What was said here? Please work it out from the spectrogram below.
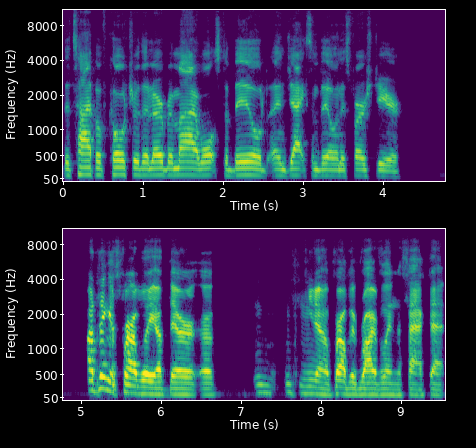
the type of culture that Urban Meyer wants to build in Jacksonville in his first year? I think it's probably up there, uh, you know, probably rivaling the fact that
